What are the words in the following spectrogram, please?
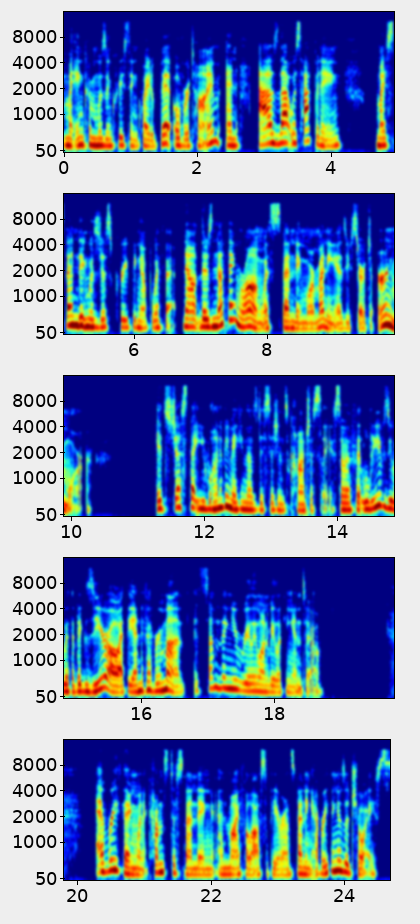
my income was increasing quite a bit over time. And as that was happening, my spending was just creeping up with it. Now, there's nothing wrong with spending more money as you start to earn more. It's just that you want to be making those decisions consciously. So if it leaves you with a big zero at the end of every month, it's something you really want to be looking into. Everything, when it comes to spending and my philosophy around spending, everything is a choice.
